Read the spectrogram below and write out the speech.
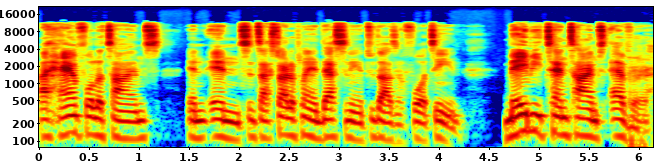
a handful of times in in since I started playing Destiny in 2014. Maybe 10 times ever.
